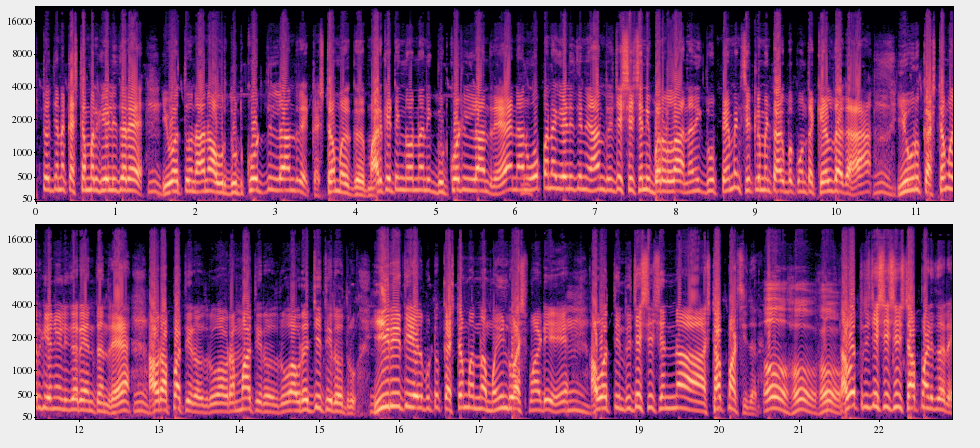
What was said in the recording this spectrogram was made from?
ಎಷ್ಟೋ ಜನ ಕಸ್ಟಮರ್ ಹೇಳಿದ್ದಾರೆ. ಇವತ್ತು ನಾನು ಅವ್ರು ದುಡ್ಡು ಕೊಡ್ಲಿಲ್ಲ ಅಂದ್ರೆ ಕಸ್ಟಮರ್ ಮಾರ್ಕೆಟಿಂಗ್ ಮಾರ್ಕೆಟಿಂಗ್ನವ್ರು ನನಗೆ ದುಡ್ಡು ಕೊಡ್ಲಿಲ್ಲ ಅಂದ್ರೆ ನಾನು ಓಪನ್ ಆಗಿ ಹೇಳಿದ್ದೀನಿ ನಾನು ರಿಜಿಸ್ಟ್ರೇಷನ್ಗೆ ಬರಲ್ಲ ನನಗೆ ಪೇಮೆಂಟ್ ಸೆಟ್ಲ್ಮೆಂಟ್ ಆಗಬೇಕು ಅಂತ ಕೇಳಿದಾಗ ಇವರು ಕಸ್ಟಮರ್ಗೆ ಏನು ಹೇಳಿದ್ದಾರೆ ಅಂತಂದ್ರೆ ಅವ್ರ ಅಪ್ಪ ತಿರೋದ್ರು ಅವ್ರ ಅಮ್ಮ ತಿರೋದ್ರು ಅವ್ರ ಅಜ್ಜಿ ತಿರೋದ್ರು ಈ ರೀತಿ ಹೇಳ್ಬಿಟ್ಟು ಕಸ್ಟಮರ್ನ ಮೈಂಡ್ ವಾಶ್ ಮಾಡಿ ಅವತ್ತಿನ ರಿಜಿಸ್ಟ್ರೇಷನ್ ಸ್ಟಾಪ್ ಮಾಡಿಸಿದ್ದಾರೆ. ಅವತ್ತು ರಿಜಿಸ್ಟ್ರೇಷನ್ ಸ್ಟಾಪ್ ಮಾಡಿದ್ದಾರೆ.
